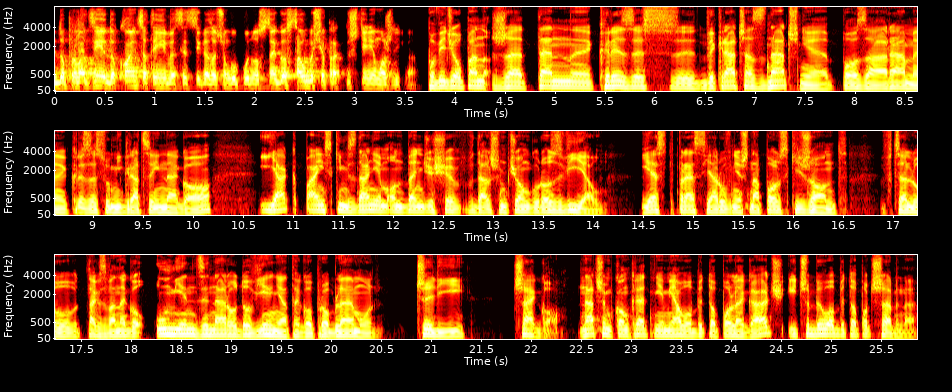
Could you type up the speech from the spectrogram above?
doprowadzenie do końca tej inwestycji gazociągu północnego, stałby się praktycznie niemożliwy. Powiedział pan, że ten y, kryzys y, wykracza znacznie poza ramy kryzysu migracyjnego. Jak pańskim zdaniem on będzie się w dalszym ciągu rozwijał? Jest presja również na polski rząd w celu tak zwanego umiędzynarodowienia tego problemu, czyli czego? Na czym konkretnie miałoby to polegać i czy byłoby to potrzebne?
